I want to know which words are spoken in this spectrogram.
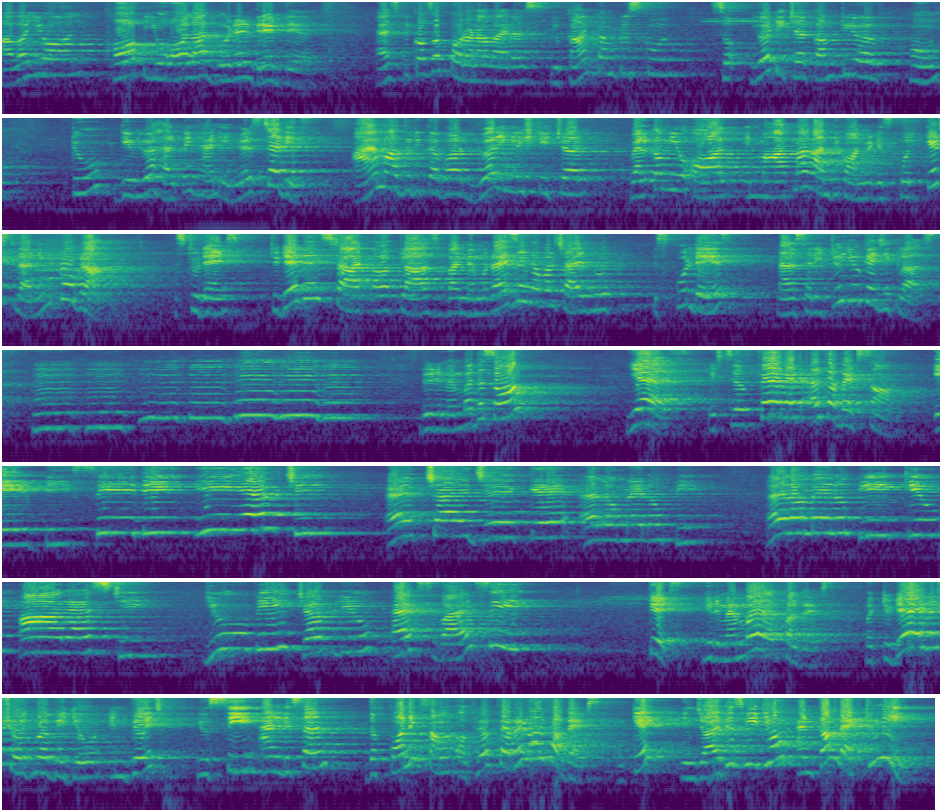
How are you all? Hope you all are good and great there. As because of coronavirus, you can't come to school. So your teacher come to your home to give you a helping hand in your studies. I am Adhuri Tavar, your English teacher. Welcome you all in Mahatma Gandhi Convent School Kids Learning Program. Students, today we will start our class by memorizing our childhood school days, nursery to UKG class. Hmm, hmm, hmm. Do you remember the song? Yes, it's your favorite alphabet song. A, B, C, D, E, F, G, H, I, J, K, L, M, N, O, P, L, M, N, O, P, Q, R, S, T, U, V, W, X, Y, Z. Kids, you remember alphabets. But today I will show you a video in which you see and listen the phonic sound of your favorite alphabets. Okay? Enjoy this video and come back to me.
